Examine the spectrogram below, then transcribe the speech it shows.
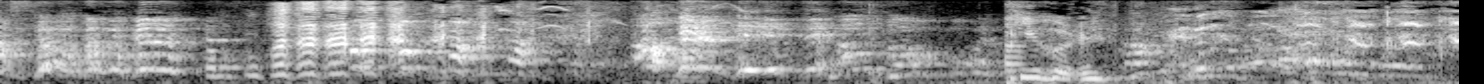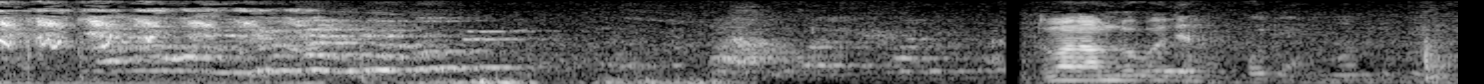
আছে মানে তোমাৰ নামটো কৈ দিয়া কৈ দিয়া নামটো কৈ দিয়া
